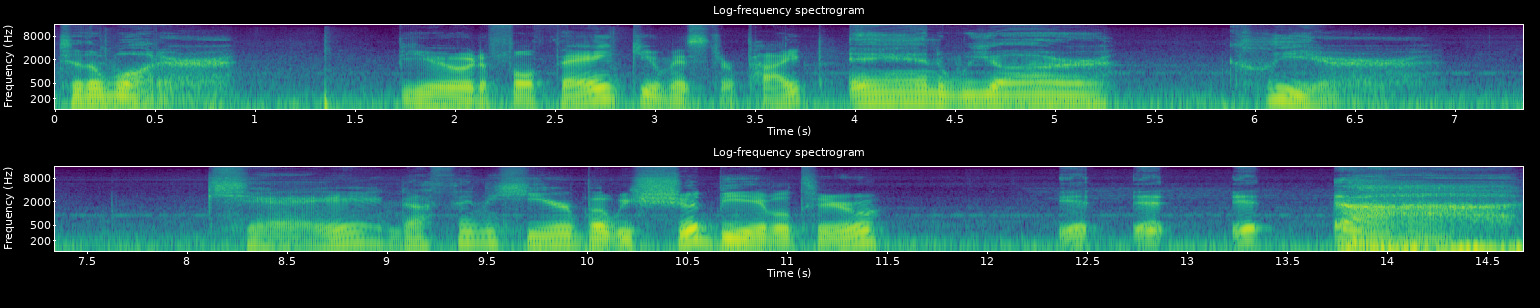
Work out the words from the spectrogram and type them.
to the water. Beautiful. Thank you, Mr. Pipe. And we are clear. Okay, nothing here, but we should be able to. It, it, it, ah.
